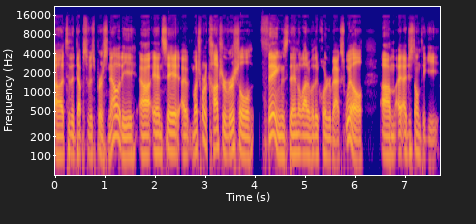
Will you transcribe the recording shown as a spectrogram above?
uh, to the depths of his personality uh, and say uh, much more controversial things than a lot of other quarterbacks will. Um, I, I, just don't think he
